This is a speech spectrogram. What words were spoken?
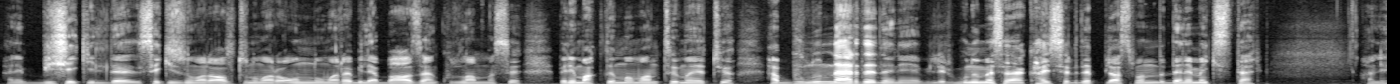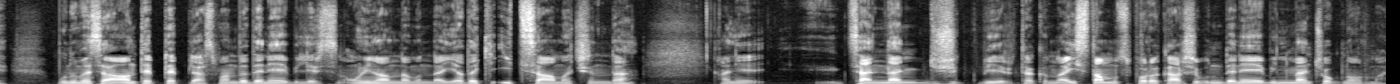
hani bir şekilde 8 numara, 6 numara, 10 numara bile bazen kullanması benim aklıma mantığıma yatıyor. Ha bunu nerede deneyebilir? Bunu mesela Kayseri deplasmanında denemek ister. Hani bunu mesela Antep deplasmanında deneyebilirsin oyun anlamında ya da ki iç saha maçında. Hani senden düşük bir takımla İstanbul Spor'a karşı bunu deneyebilmen çok normal.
